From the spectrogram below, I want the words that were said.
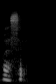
What's it?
